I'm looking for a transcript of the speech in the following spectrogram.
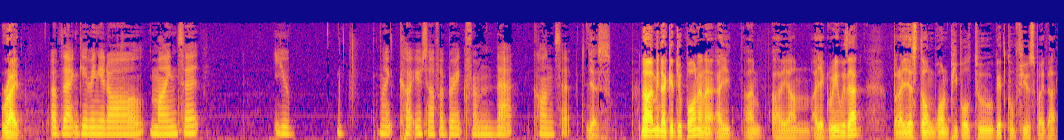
Right. of that giving it all mindset, you like cut yourself a break from that concept. Yes. No, I mean I get your point, and I I I'm, I um I agree with that, but I just don't want people to get confused by that.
